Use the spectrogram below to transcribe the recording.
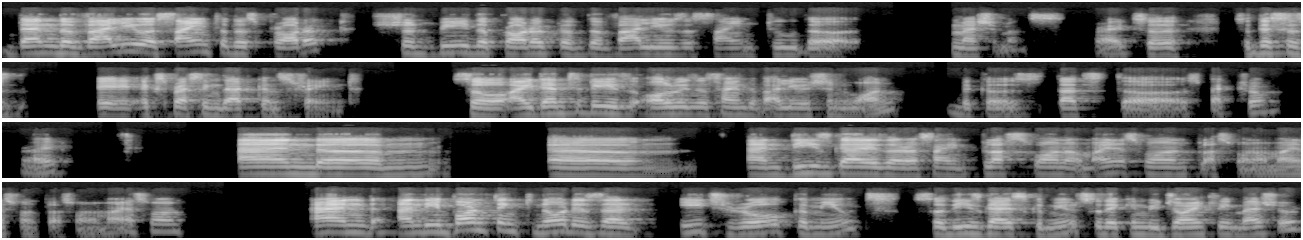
then the value assigned to this product should be the product of the values assigned to the measurements, right? So, so this is a, expressing that constraint. So identity is always assigned the valuation one because that's the spectrum, right? And um, um, and these guys are assigned plus one or minus one, plus one or minus one, plus one or minus one. And, and the important thing to note is that each row commutes. So these guys commute, so they can be jointly measured.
